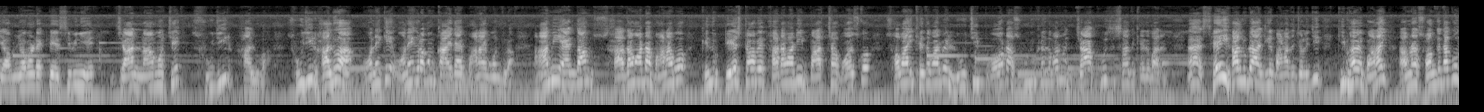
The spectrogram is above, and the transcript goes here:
জমজমাট একটা রেসিপি নিয়ে যার নাম হচ্ছে সুজির হালুয়া। সুজির হালুয়া অনেকে অনেক রকম কায়দায় বানায় বন্ধুরা। আমি একদম সাদামাটা বানাবো, কিন্তু টেস্ট হবে ফাটাফাটি, বাচ্চা, বয়স্ক, সবাই খেতে পারবে, লুচি, পরোটা, শুধু খেতে পারবেন যা খুশির সাথে খেতে পারেন। হ্যাঁ সেই হালুটা আজকে বানাতে চলেছি, কীভাবে বানাই, আপনার সঙ্গে থাকুন,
